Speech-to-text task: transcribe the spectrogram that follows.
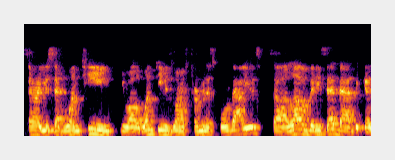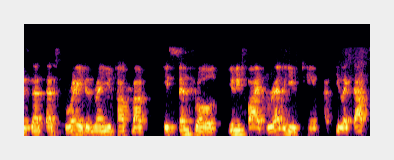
Sarah, you said one team. You all one team is one of Terminus core values. So I love when you said that because that that's great. And when you talk about a central unified revenue team, I feel like that's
